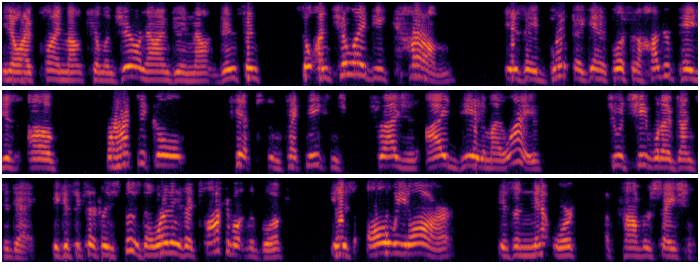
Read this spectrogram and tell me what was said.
You know, I've climbed Mount Kilimanjaro. Now I'm doing Mount Vinson. So until I become is a book, again, it's less than 100 pages of practical tips and techniques and strategies I did in my life to achieve what I've done today because success leaves clues. Now, one of the things I talk about in the book is all we are is a network of conversations.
